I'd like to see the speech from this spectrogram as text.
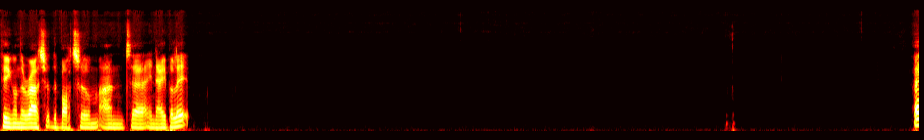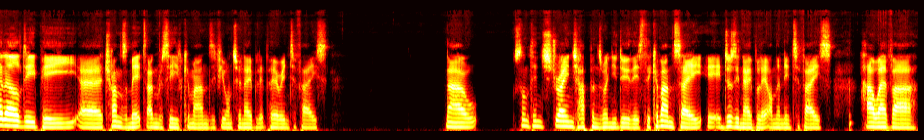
thing on the router at the bottom and uh, enable it. LLDP uh, transmit and receive commands if you want to enable it per interface. Now, something strange happens when you do this. The commands say it does enable it on an interface, however,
